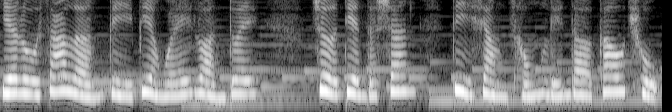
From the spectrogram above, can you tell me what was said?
耶路撒冷必变为乱堆，这殿的山必像丛林的高处。”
